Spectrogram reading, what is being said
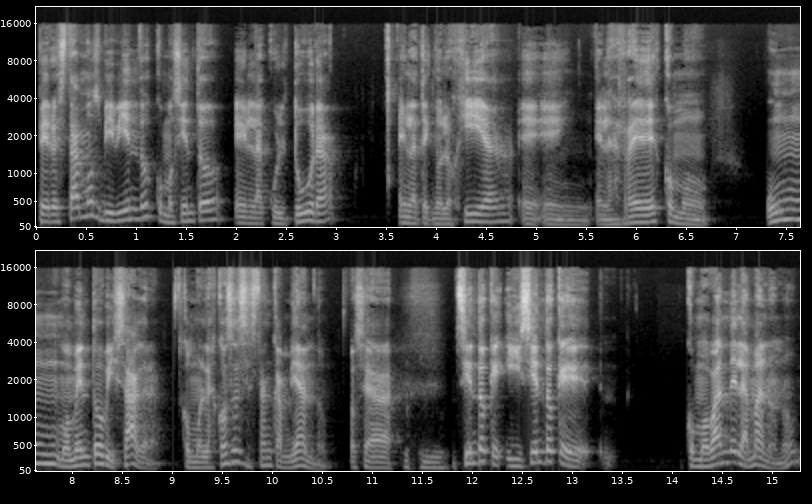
pero estamos viviendo, como siento, en la cultura, en la tecnología, e, en, las redes, como un momento bisagra, como las cosas están cambiando. O sea, siento que, y siento que como van de la mano, ¿no?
